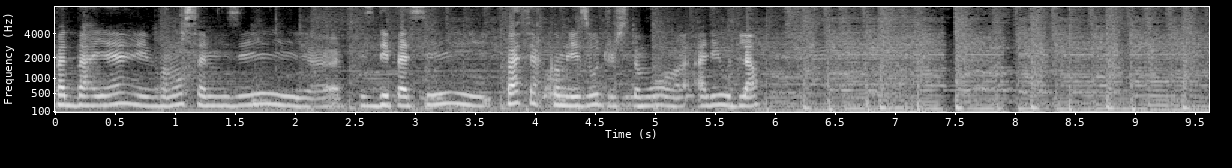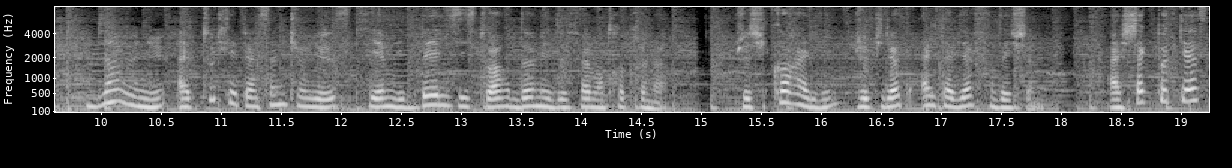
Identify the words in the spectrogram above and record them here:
pas de barrières et vraiment s'amuser et, euh, se dépasser et pas faire comme les autres, justement, euh, aller au-delà. Bienvenue à toutes les personnes curieuses qui aiment les belles histoires d'hommes et de femmes entrepreneurs. Je suis Coralie, je pilote Altavia Foundation. À chaque podcast,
